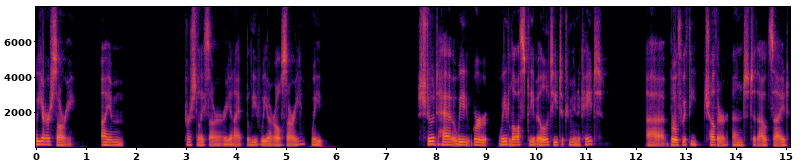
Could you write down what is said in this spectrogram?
We are sorry. I am personally sorry, and I believe we are all sorry. We should have we were we lost the ability to communicate uh both with each other and to the outside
